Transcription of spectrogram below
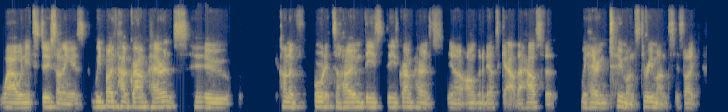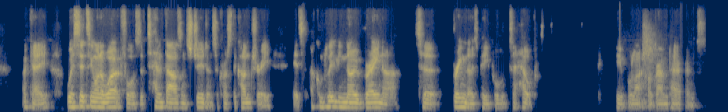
wow, we need to do something is we both have grandparents who kind of brought it to home. These these grandparents, you know, aren't going to be able to get out of their house for we're hearing two months, three months. It's like, okay, we're sitting on a workforce of ten thousand students across the country. It's a completely no brainer to bring those people to help people like our grandparents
